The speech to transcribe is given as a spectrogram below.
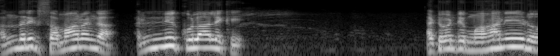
అందరికి సమానంగా అన్ని కులాలకి అటువంటి మహనీయుడు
